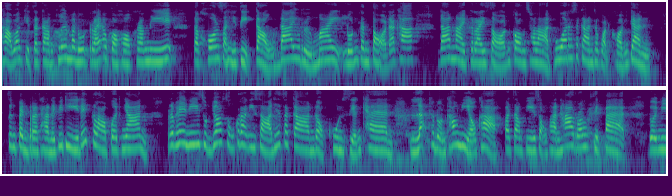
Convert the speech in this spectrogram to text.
ค่ะว่ากิจกรรมคลื่นมนุษย์ไร้แอลกอฮอล์ครั้งนี้ จะโค่นสถิติเก่าได้หรือไม่ลุ้นกันต่อนะคะ ด้านนายไกรสอนกองฉลาดผู้ว่าราชการจังหวัดขอนแก่น ซึ่งเป็นประธานในพิธีได้กล่าวเปิดงาน ประเพณีสุดยอดสงกรานต์อีสานเทศกาลดอกคูณเสียงแคน และถนนข้าวเหนียวค่ะ ประจำปี 2568 โดยมี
